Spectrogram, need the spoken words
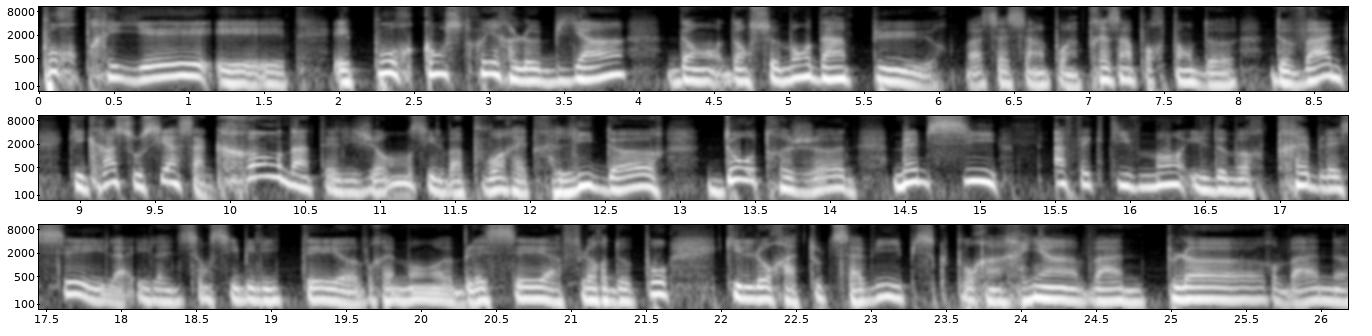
pour prier et, et pour construire le bien dans, dans ce monde impur bah, ça, c'est un point très important de, de Van, qui, grâce aussi à sa grande intelligence, il va pouvoir être leader d'autres jeunes, même si affectivement, il demeure très blessé. Il a, il a une sensibilité euh, vraiment euh, blessée à fleur de peau qu'il l'aura toute sa vie, puisque pour un rien, Van pleure, Van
